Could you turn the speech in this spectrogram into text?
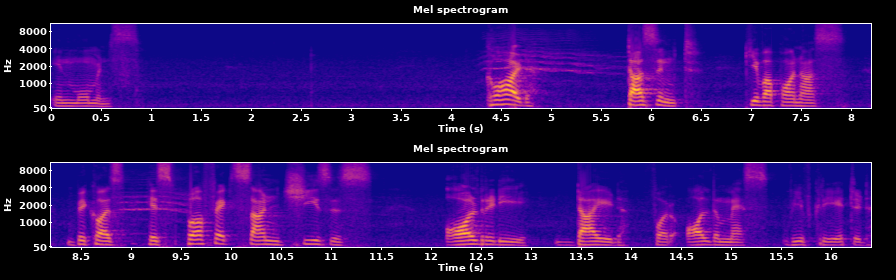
in moments. God doesn't give up on us because his perfect son Jesus already died for all the mess we've created.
